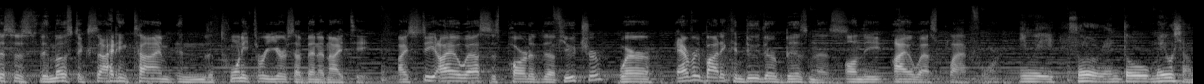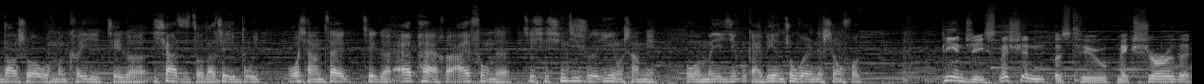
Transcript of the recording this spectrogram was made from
This is the most exciting time in the 23 years I've been in IT. I see iOS as part of the future where everybody can do their business on the iOS platform. 因为所有人都没有想到说我们可以这个一下子走到这一步。我想在这个 iPad 和 iPhone 的这些新技术的应用上面，我们已经改变中国人的生活。 P&G's mission is to make sure that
